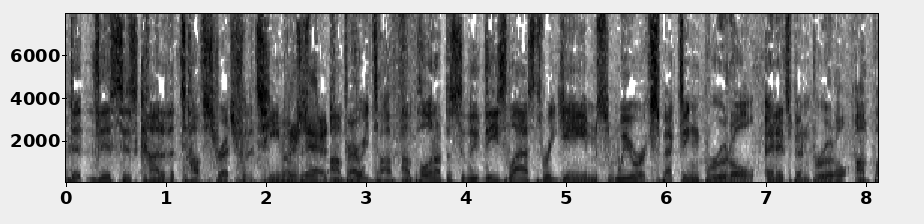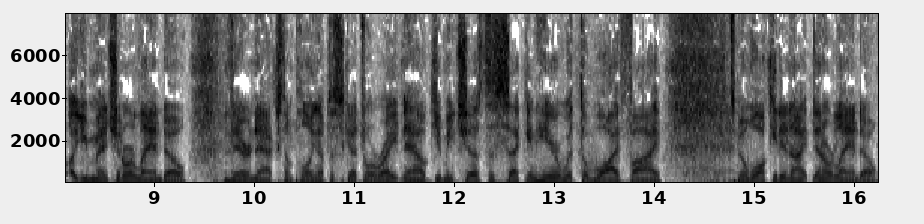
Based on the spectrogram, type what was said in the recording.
that this is kind of the tough stretch for the team. I'm just, Yeah, it's I'm very tough. I'm pulling up the, these last three games. We were expecting brutal, and it's been brutal. Um, you mentioned Orlando; they're next. I'm pulling up the schedule right now. Give me just a second here with the Wi-Fi. It's Milwaukee tonight, then Orlando,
